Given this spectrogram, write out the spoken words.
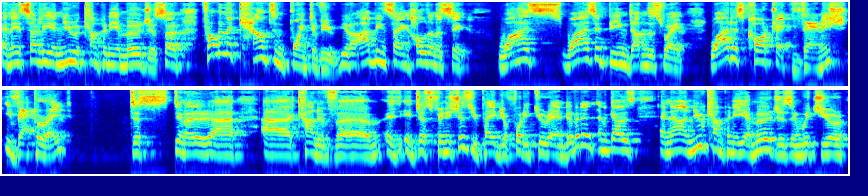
and then suddenly a new company emerges. So, from an accountant point of view, you know, I've been saying, hold on a sec. Why is, why is it being done this way? Why does Cartrack vanish, evaporate? Just you know uh, uh, kind of um, it, it, just finishes you paid your 42 rand dividend and it goes and now a new company emerges in which you're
